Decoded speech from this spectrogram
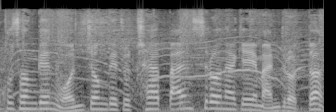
구성된 원정대조차 빤스런하게 만들었던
